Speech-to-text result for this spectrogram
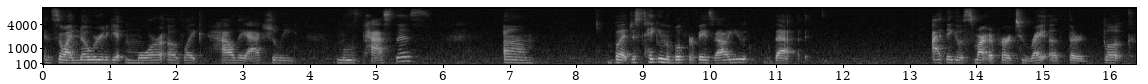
and so I know we're going to get more of like how they actually move past this. Um, but just taking the book for face value, that I think it was smart of her to write a third book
